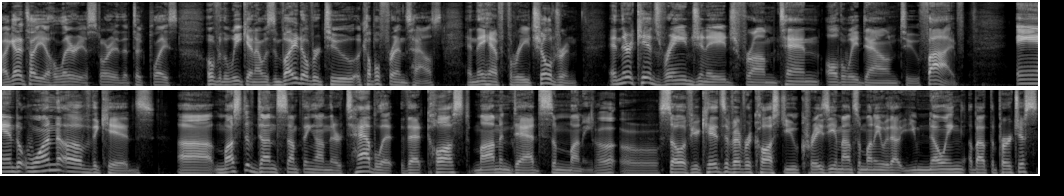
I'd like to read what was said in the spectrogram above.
I got to tell you a hilarious story that took place over the weekend. I was invited over to a couple friends' house, and they have three children. And their kids range in age from 10 all the way down to five. And one of the kids uh, must have done something on their tablet that cost mom and dad some money. Uh oh. So if your kids have ever cost you crazy amounts of money without you knowing about the purchase,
